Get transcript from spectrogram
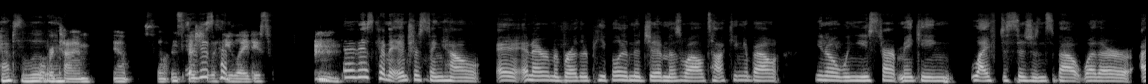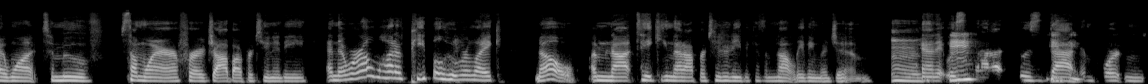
absolutely over time. Yeah. So, especially with kind- you ladies. it is kind of interesting how and i remember other people in the gym as well talking about you know when you start making life decisions about whether i want to move somewhere for a job opportunity and there were a lot of people who were like no i'm not taking that opportunity because i'm not leaving my gym Mm, and it was Mhm. that it was that important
